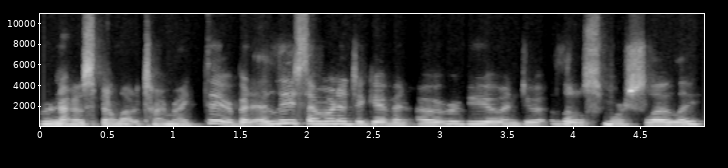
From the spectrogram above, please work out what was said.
We're not going to spend a lot of time right there, but at least I wanted to give an overview and do it a little more slowly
